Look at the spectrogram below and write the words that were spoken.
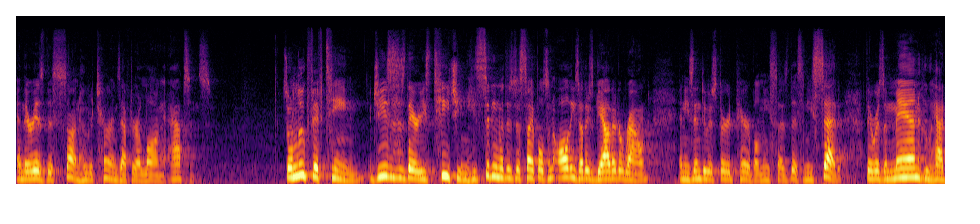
And there is this son who returns after a long absence. So in Luke 15, Jesus is there, he's teaching, he's sitting with his disciples, and all these others gathered around, and he's into his third parable, and he says this. And he said, There was a man who had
